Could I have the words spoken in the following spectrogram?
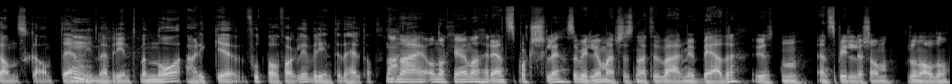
ganske annet. Det er Mm. mye mer vrient. Men nå er det ikke fotballfaglig vrient i det hele tatt. Nei. Nei, og nok en gang, da, rent sportslig så vil jo Manchester United være mye bedre uten en spiller som Ronaldo,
